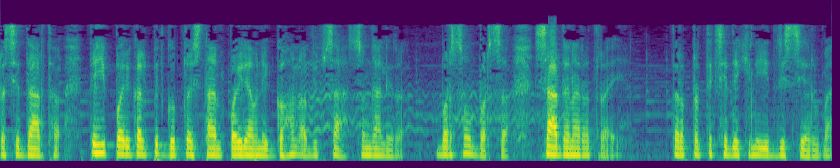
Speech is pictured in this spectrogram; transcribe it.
र सिद्धार्थ त्यही परिकल्पित गुप्त स्थान पहिल्याउने गहन अभिप्सा सङ्घालेर वर्षौं वर्ष साधनारत रहे। तर प्रत्यक्ष देखिने यी दृश्यहरूमा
